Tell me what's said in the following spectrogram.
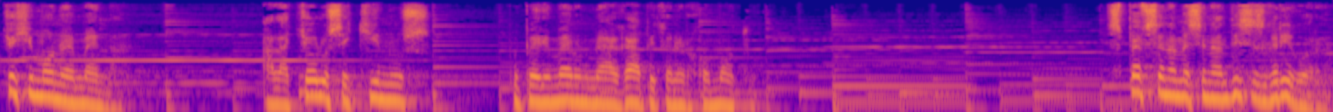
Και όχι μόνο εμένα, αλλά κι όλους εκείνους που περιμένουν με αγάπη τον ερχομό του. Σπεύσε να με συναντήσεις γρήγορα,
